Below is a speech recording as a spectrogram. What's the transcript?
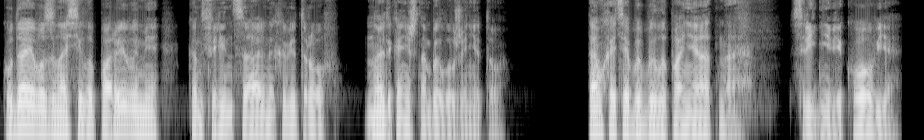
куда его заносило порывами конференциальных ветров. Но это, конечно, было уже не то. Там хотя бы было понятно. Средневековье.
